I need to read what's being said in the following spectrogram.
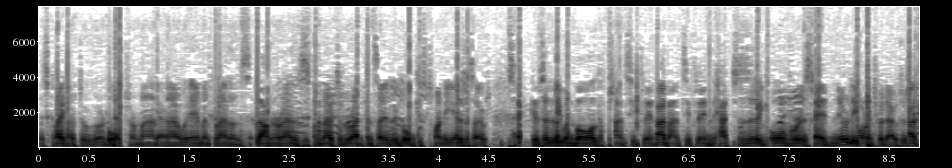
It's coming out to a better man now. Eamon Reynolds. Long Reynolds is coming out to the right hand side of the goal. Gives 20 yards out. Gives a leewin ball to Fancy Flynn. Fancy Flynn catches it over his head. Nearly Orange without it.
